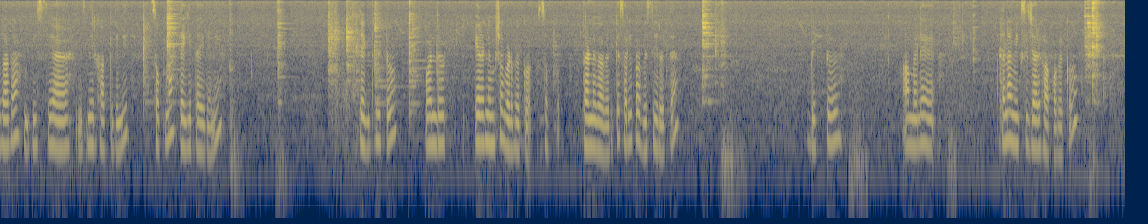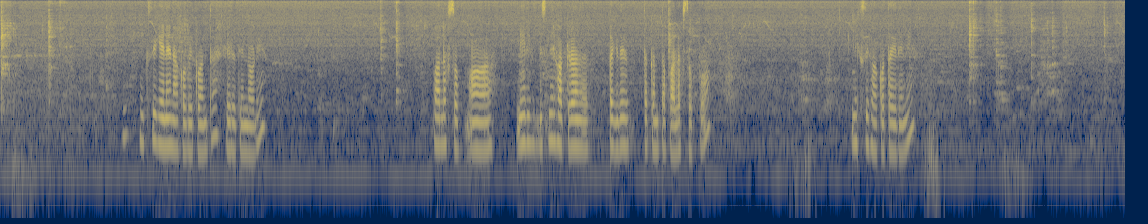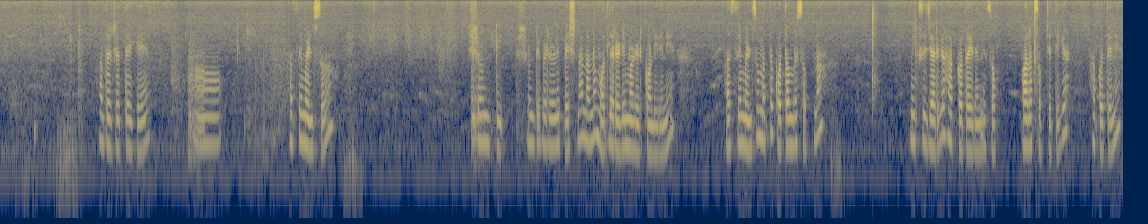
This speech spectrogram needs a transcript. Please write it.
ಇವಾಗ ಬಿಸಿ ಬಿಸಿನೀರಿಗೆ ಹಾಕಿದ್ದೀನಿ. ಸೊಪ್ಪನ್ನ ತೆಗಿತಾ ಇದ್ದೀನಿ. ತೆಗೆದ್ಬಿಟ್ಟು ಒಂದು ಎರಡು ನಿಮಿಷ ಬಿಡಬೇಕು ಸೊಪ್ಪು. ತಣ್ಣಗಾಗೋದಕ್ಕೆ ಸ್ವಲ್ಪ ಬಿಸಿ ಇರುತ್ತೆ. ಬಿಟ್ಟು ಆಮೇಲೆ ಅದನ್ನು ಮಿಕ್ಸಿ ಜಾರಿಗೆ ಹಾಕ್ಕೋಬೇಕು. ಮಿಕ್ಸಿಗೆ ಏನೇನು ಹಾಕೋಬೇಕು ಅಂತ ಹೇಳ್ತೀನಿ ನೋಡಿ. ಪಾಲಕ್ ಸೊಪ್ಪು ನೀರಿಗೆ ಬಿಸಿನೀರು ಹಾಕಿರೋ ತೆಗೆದಿರ್ತಕ್ಕಂಥ ಪಾಲಕ್ ಸೊಪ್ಪು ಮಿಕ್ಸಿಗೆ ಹಾಕೋತಾ ಇದ್ದೀನಿ. ಅದ್ರ ಜೊತೆಗೆ ಹಸಿಮೆಣಸು, ಶುಂಠಿ ಶುಂಠಿ ಬೆಳ್ಳುಳ್ಳಿ ಪೇಸ್ಟ್ನ ನಾನು ಮೊದಲೇ ರೆಡಿ ಮಾಡಿ ಇಟ್ಕೊಂಡಿದ್ದೀನಿ. ಹಸಿಮೆಣಸು ಮತ್ತು ಕೊತ್ತಂಬರಿ ಸೊಪ್ಪನ್ನ ಮಿಕ್ಸಿ ಜಾರಿಗೆ ಹಾಕ್ಕೋತಾ ಇದ್ದೀನಿ ಸೊಪ್ಪು ಪಾಲಕ್ ಸೊಪ್ಪು ಜೊತೆಗೆ ಹಾಕ್ಕೋತೀನಿ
